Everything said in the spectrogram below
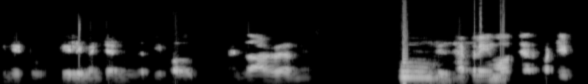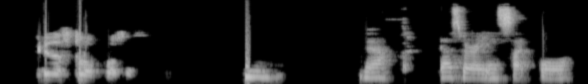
we need to really maintain with the people and the awareness. Mm. It is happening out there, but it, it is a slow process. Mm. Yeah, that's very insightful.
